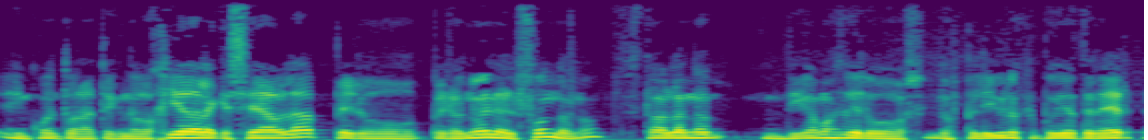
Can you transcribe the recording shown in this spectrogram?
en cuanto a la tecnología de la que se habla, pero, pero no en el fondo, ¿no? Está hablando, digamos, de los, los peligros que podía tener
